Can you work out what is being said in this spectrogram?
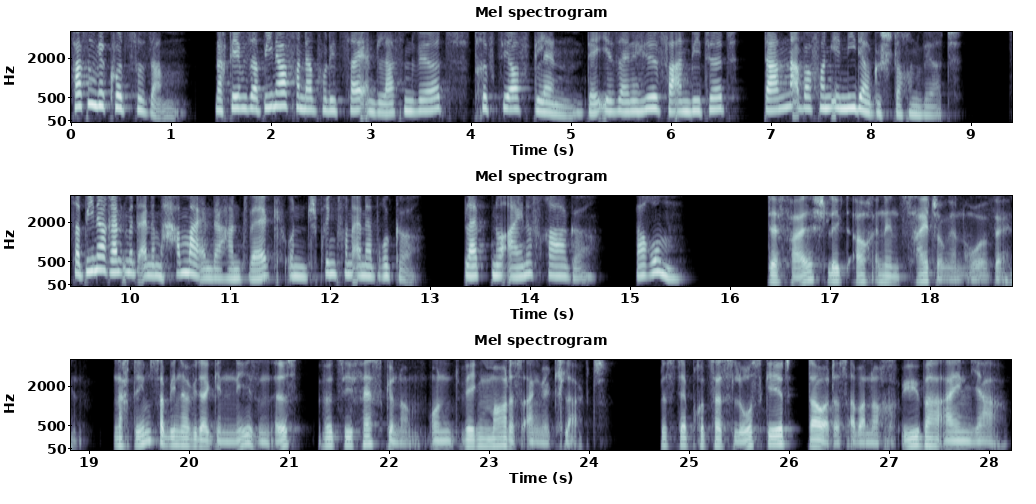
Fassen wir kurz zusammen. Nachdem Sabina von der Polizei entlassen wird, trifft sie auf Glenn, der ihr seine Hilfe anbietet, dann aber von ihr niedergestochen wird. Sabina rennt mit einem Hammer in der Hand weg und springt von einer Brücke. Bleibt nur eine Frage. Warum? Der Fall schlägt auch in den Zeitungen hohe Wellen. Nachdem Sabina wieder genesen ist, wird sie festgenommen und wegen Mordes angeklagt. Bis der Prozess losgeht, dauert es aber noch über ein Jahr.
